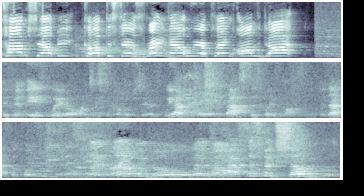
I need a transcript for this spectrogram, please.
Tom, Shelby, come up the stairs right now. We are playing on the dot. If an eighth grader wants us to come upstairs, we have to go the fastest way possible. And that's the closest way. I don't know. Let's make Shelby go.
